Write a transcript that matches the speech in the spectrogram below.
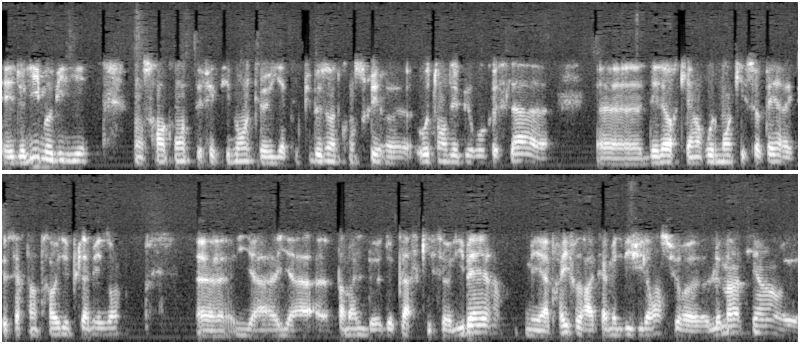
et de l'immobilier, on se rend compte effectivement qu'il n'y a plus besoin de construire euh, autant de bureaux que cela dès lors qu'il y a un roulement qui s'opère et que certains travaillent depuis la maison. il, y a, pas mal de, places qui se libèrent. Mais après, il faudra quand même être vigilant sur euh, le maintien euh,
